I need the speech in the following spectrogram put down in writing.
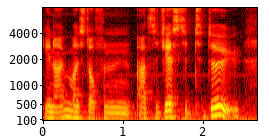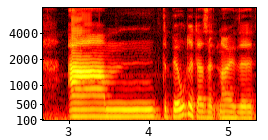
you know, most often are suggested to do. Um, the builder doesn't know the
